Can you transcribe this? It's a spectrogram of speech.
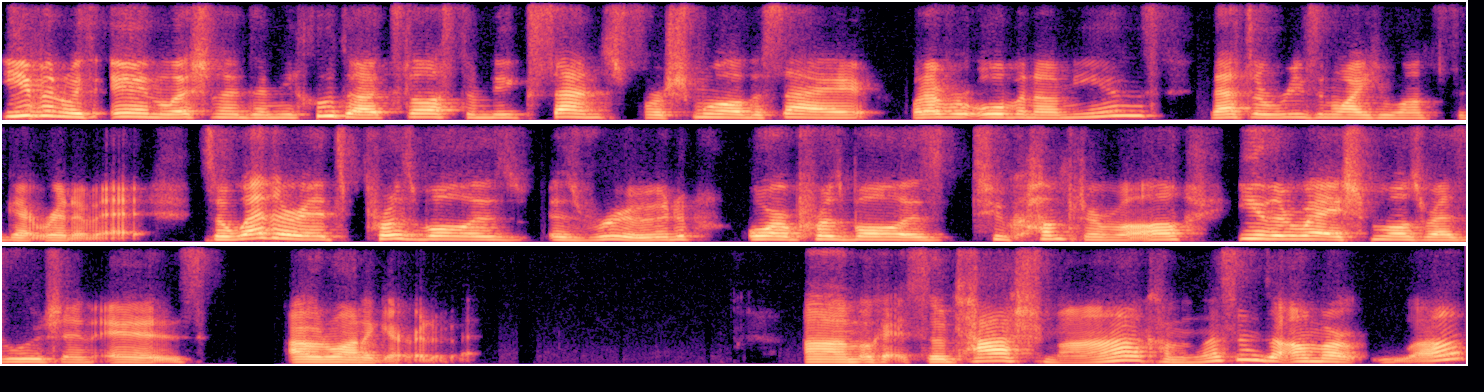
even within Lishna Denichuta, it still has to make sense for Shmuel to say whatever Ulbana means. That's a reason why he wants to get rid of it. So whether it's Pruzbol is is rude or Pruzbol is too comfortable, either way, Shmuel's resolution is I would want to get rid of it. Um, okay, so Tashma, come and listen to Amar Ula.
